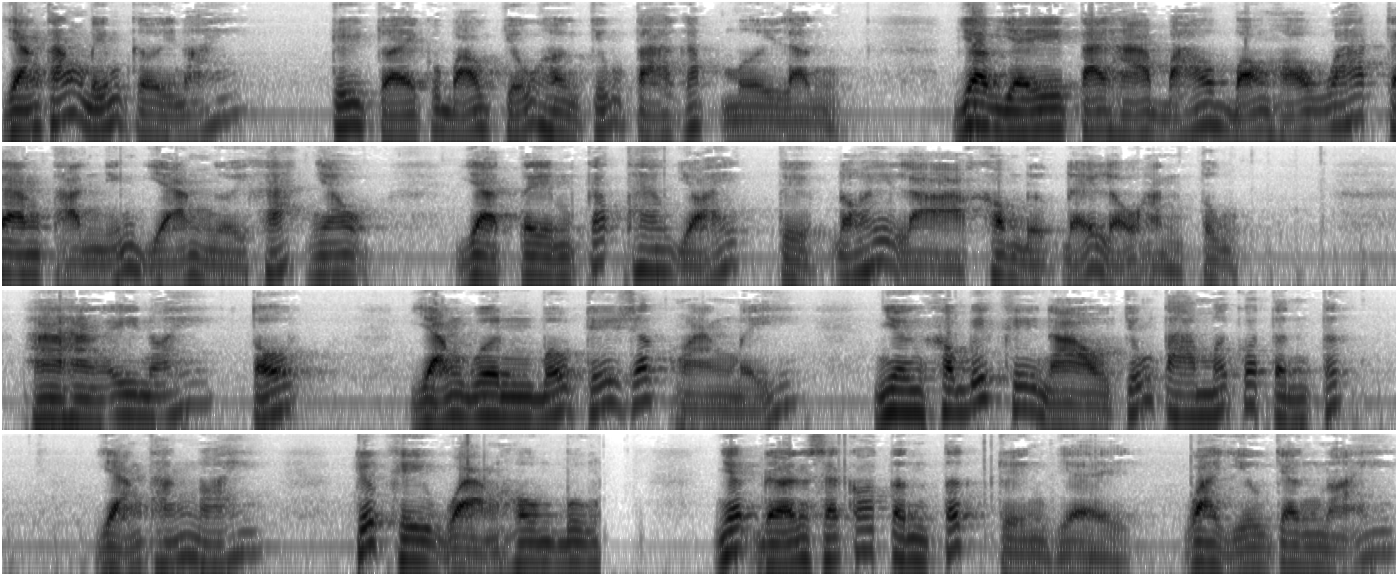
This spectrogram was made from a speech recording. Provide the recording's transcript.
Dạng Thắng mỉm cười nói, trí tuệ của bảo chủ hơn chúng ta gấp mười lần. Do vậy tại hạ bảo bọn họ quá trang thành những dạng người khác nhau, và tìm cách theo dõi tuyệt đối là không được để lộ hành tung. Hà Hằng Y nói, tốt, dạng huynh bố trí rất hoàn mỹ, nhưng không biết khi nào chúng ta mới có tin tức. Dạng Thắng nói, trước khi hoàng hôn buông, nhất định sẽ có tin tức truyền về. Qua Diệu Chân nói,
